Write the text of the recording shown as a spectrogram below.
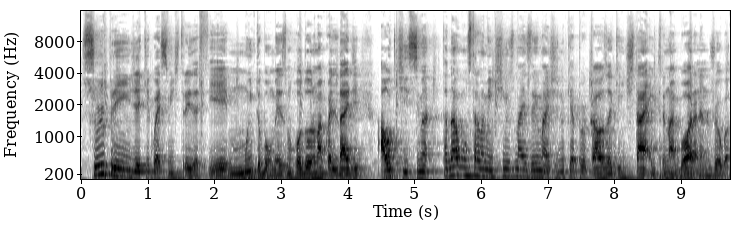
surpreende aqui com o S23 FE, muito bom mesmo, rodou numa qualidade altíssima. Tá dando alguns travamentinhos, mas eu imagino que é por causa que a gente tá entrando agora, né, no jogo, ó.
